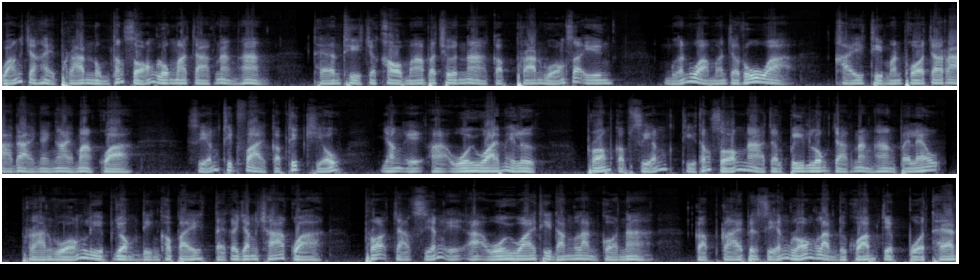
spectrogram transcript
หวังจะให้พรานหนุ่มทั้งสองลงมาจากนั่งห้าง แทนที่จะเข้ามาเผชิญหน้ากับพรานหวงซะเอง เหมือนว่ามันจะรู้ว่า ใครที่มันพอจะร่าได้ง่าย ๆ มากกว่า เสียงทิศฝ่ายกับทิศเขียว ยังเอะอะโวยวายไม่เลิก พร้อมกับเสียงที่ทั้งสองน่าจะปีนลงจากนั่งห้างไปแล้ว พรานหวงรีบย่องดิ่งเข้าไป แต่ก็ยังช้ากว่า เพราะจากเสียงเอะอะโวยวายที่ดังลั่นก่อนหน้า กลับกลายเป็นเสียงร้องลั่นด้วยความเจ็บปวดแทน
